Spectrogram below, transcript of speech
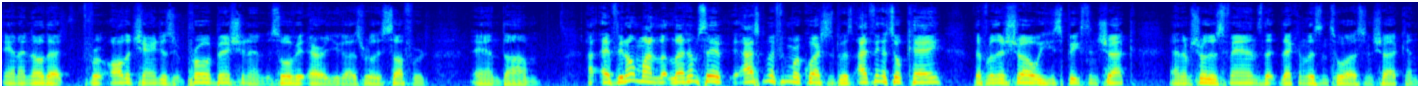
And I know that for all the changes in Prohibition and the Soviet era, you guys really suffered. And um, if you don't mind, let, let him say, ask him a few more questions because I think it's okay that for this show he speaks in Czech, and I'm sure there's fans that, that can listen to us in Czech, and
